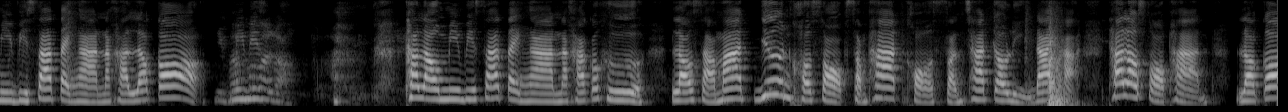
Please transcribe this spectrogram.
มีวีซ่าแต่งงานนะคะ แล้วก็มีวีถ้าเรามีวีซ่าแต่งงานนะคะก็คือ เราสามารถยื่นขอสอบสัมภาษณ์ขอสัญชาติเกาหลีได้ค่ะ ถ้าเราสอบผ่านแล้วก็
